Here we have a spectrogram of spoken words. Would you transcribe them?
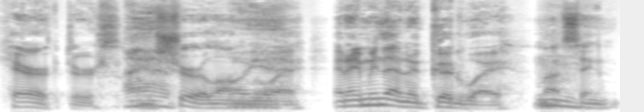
characters, I I'm sure, along Oh, the yeah. way. And I mean that in a good way. I'm not Mm. saying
